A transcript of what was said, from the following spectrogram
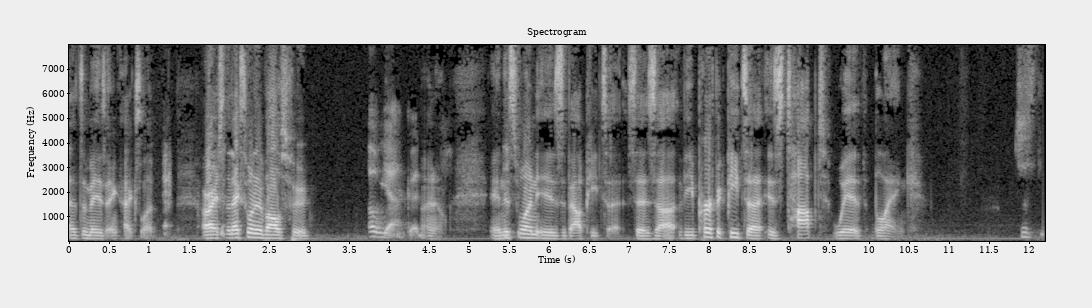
that's amazing. Excellent. All right, so the next one involves food. oh yeah, good. I know. And this one is about pizza. It says uh, the perfect pizza is topped with blank. Just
